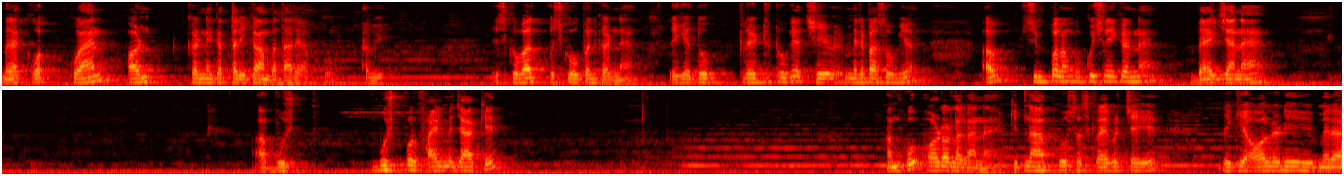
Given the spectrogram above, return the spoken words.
मेरा क्वाइन अर्न करने का तरीका हम बता रहे हैं आपको अभी। इसके बाद उसको ओपन करना है। देखिए, दो क्रेडिट हो गया छः मेरे पास हो गया। अब सिंपल हमको कुछ नहीं करना है। बैग जाना है। अब बूस्ट बूस्ट प्रोफ़ाइल में जाके हमको ऑर्डर लगाना है। कितना आपको सब्सक्राइबर चाहिए? देखिए ऑलरेडी मेरा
